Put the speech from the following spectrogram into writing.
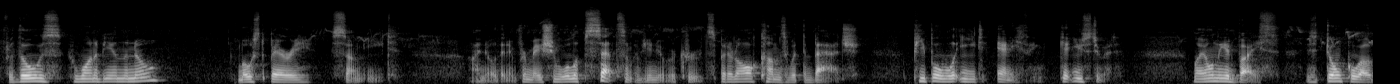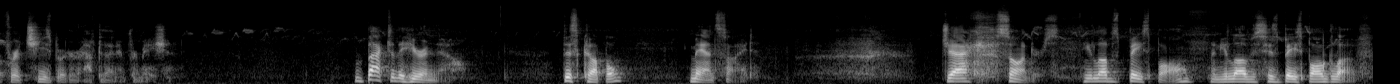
For those who want to be in the know, most bury, some eat. I know that information will upset some of you new recruits, but it all comes with the badge. People will eat anything. Get used to it. My only advice is don't go out for a cheeseburger after that information. Back to the here and now. This couple, man side. Jack Saunders. He loves baseball and he loves his baseball glove.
